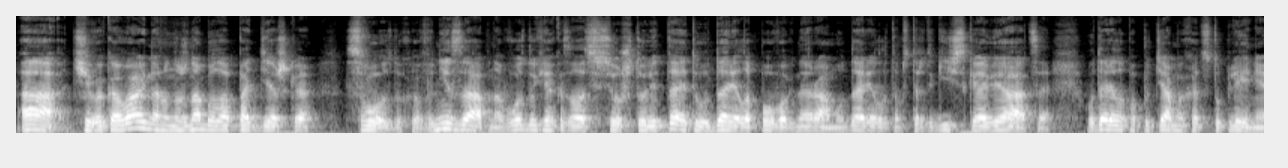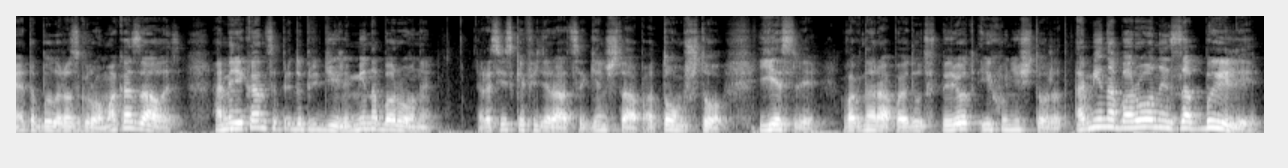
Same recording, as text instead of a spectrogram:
а ЧВК Вагнеру нужна была поддержка с воздуха. Внезапно в воздухе оказалось все, что летает, и ударило по Вагнерам, ударила там стратегическая авиация, ударила по путям их отступления. Это был разгром. Оказалось, американцы предупредили Минобороны Российской Федерации, Генштаб о том, что если Вагнера пойдут вперед, их уничтожат. А Минобороны забыли,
